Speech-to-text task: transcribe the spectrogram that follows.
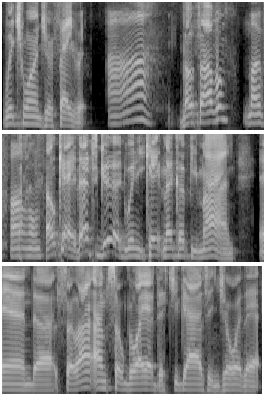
Which one's your favorite? Ah, Both of them. both of them. Okay, that's good when you can't make up your mind. And uh, so I, I'm so glad that you guys enjoy that.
